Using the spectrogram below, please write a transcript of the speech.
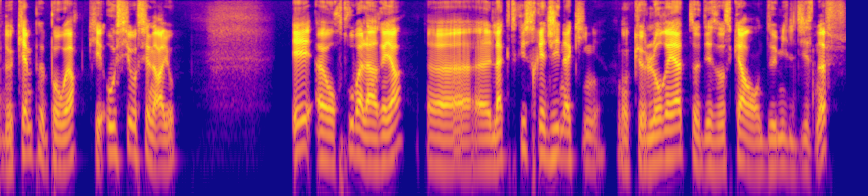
de Kemp Power, qui est aussi au scénario. Et euh, on retrouve à la réa euh, l'actrice Regina King, donc euh, lauréate des Oscars en 2019,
